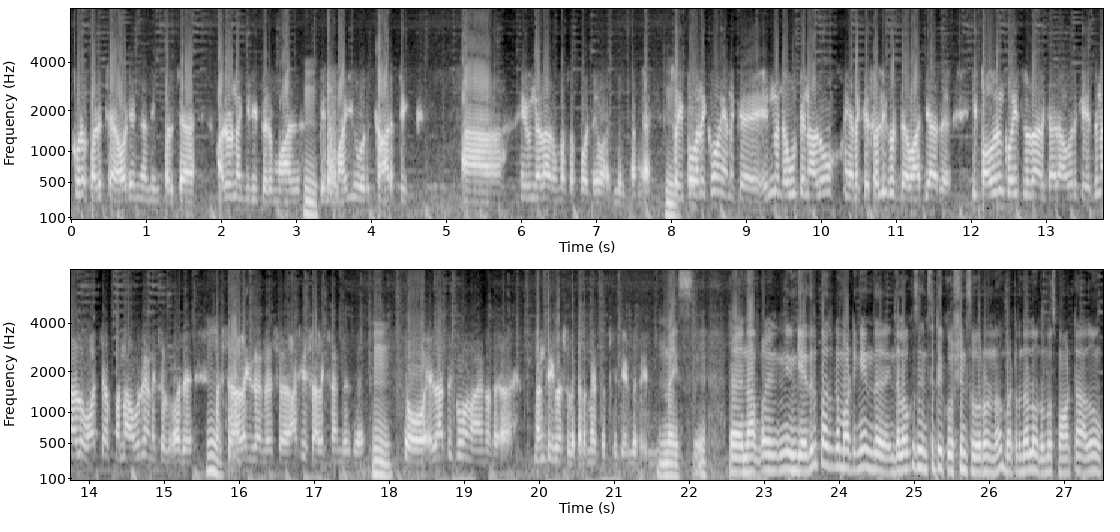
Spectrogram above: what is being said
கூட படிச்ச ஆடியோ இன்ஜினியரிங் படிச்ச அருணகிரி பெருமாள். பின்ன மயூர் கார்த்திக் ஆஹ் இவங்க எல்லாம் ரொம்ப சப்போர்ட்டிவா இருந்திருக்காங்க. ஸோ இப்போ வரைக்கும் எனக்கு என்ன டவுட்னாலும் எனக்கு சொல்லி கொடுத்த வாத்தியார் இப்போ அவரும் குவைத்துல தான் இருக்காரு. அவருக்கு எதுனாலும் வாட்ஸ்அப் பண்ண அவரும் எனக்கு சொல்லுவாரு. Mister Alexander sir Ashish Alexander sir so எல்லாத்துக்கும் நான் என்னோட நன்றிகளை சொல்ல கடமைப்பட்டிருக்கேன். நைஸ் நான் நீங்கள் எதிர்பார்க்க மாட்டீங்க. இந்த இந்த அளவுக்கு சென்சிட்டிவ் கொஷின்ஸ் வரும்னு பட் இருந்தாலும் ரொம்ப ஸ்மார்ட்டாக அதுவும்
